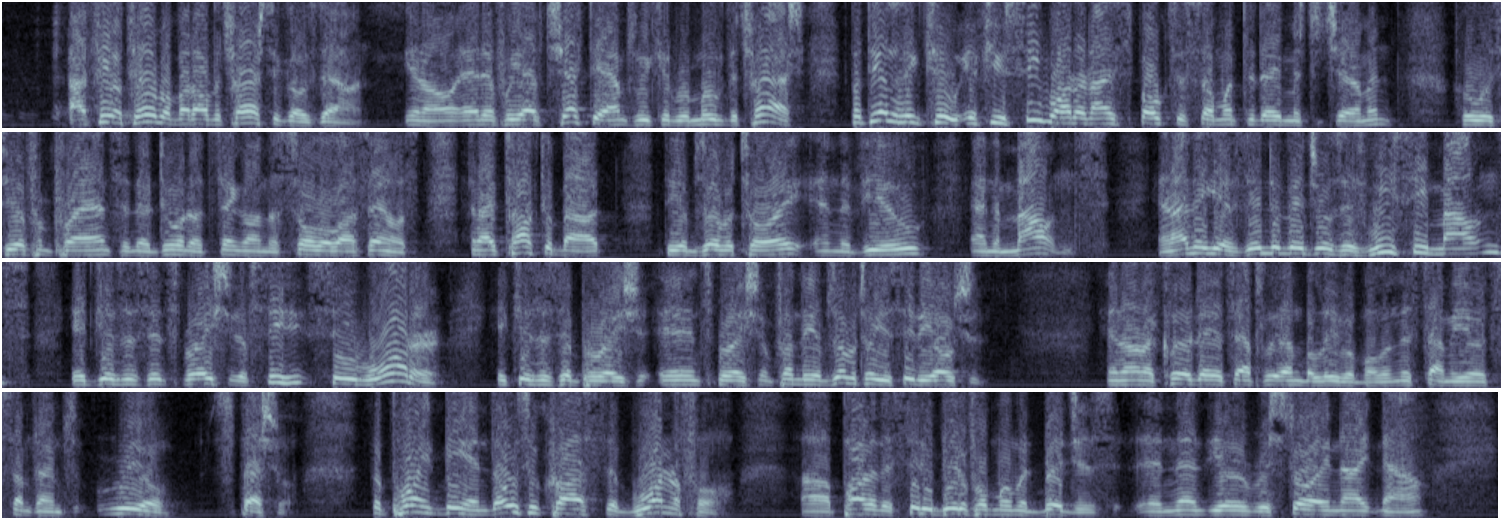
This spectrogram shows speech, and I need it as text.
I feel terrible about all the trash that goes down. You know, and if we have check dams, we could remove the trash. But the other thing too, if you see water, and I spoke to someone today, Mr. Chairman, who was here from France, and they're doing a thing on the Solar Los Angeles, and I talked about the observatory and the view and the mountains. And I think as individuals, as we see mountains, it gives us inspiration. If see see water, it gives us inspiration. Inspiration from the observatory, you see the ocean, and on a clear day, it's absolutely unbelievable. And this time of year, it's sometimes real special. The point being, those who cross the wonderful uh, part of the City Beautiful Movement bridges, and then you're restoring right now,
